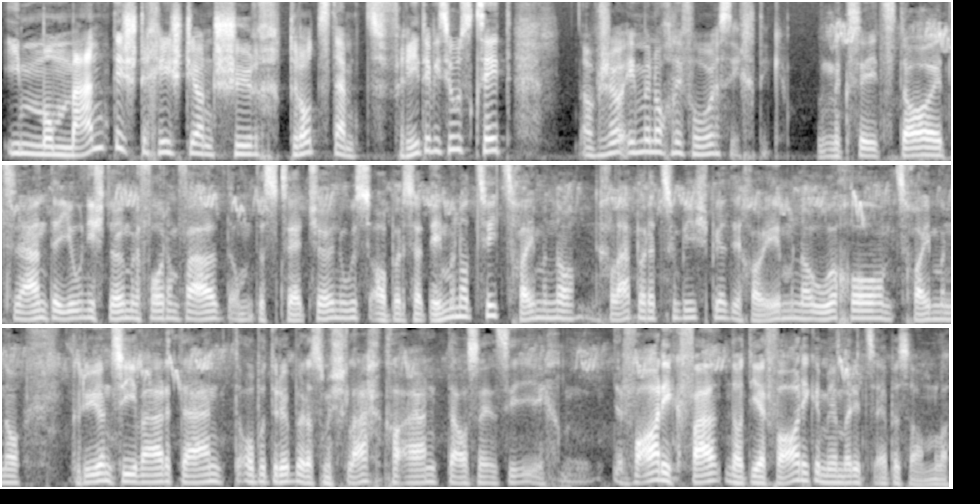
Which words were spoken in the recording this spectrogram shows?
Im Moment ist der Christian Schürch trotzdem zufrieden, wie es aussieht, aber schon immer noch ein bisschen vorsichtig. Man sieht es hier, jetzt Ende Juni stehen wir vor dem Feld und das sieht schön aus, aber es hat immer noch Zeit. Es kann immer noch klebern zum Beispiel, die kann immer noch hochkommen und es kann immer noch grün sein während der Ernte oben drüber, dass man schlecht kann ernten kann. Also die Erfahrung fehlt noch, die Erfahrungen müssen wir jetzt eben sammeln.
